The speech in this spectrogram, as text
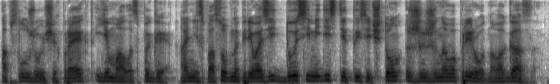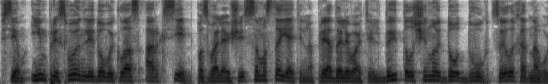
обслуживающих проект Ямал-СПГ. Они способны перевозить до 70 тысяч тонн сжиженного природного газа. Всем им присвоен ледовый класс АРК-7, позволяющий самостоятельно преодолевать льды толщиной до 2,1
